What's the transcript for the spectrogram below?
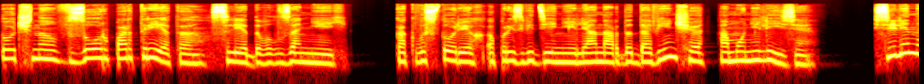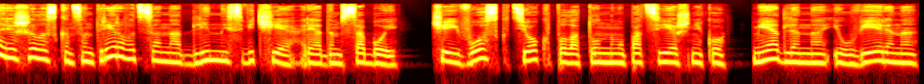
Точно взор портрета следовал за ней, как в историях о произведении Леонардо да Винчи о Моне Лизе. Селина решила сконцентрироваться на длинной свече рядом с собой, чей воск тек по латунному подсвечнику медленно и уверенно,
